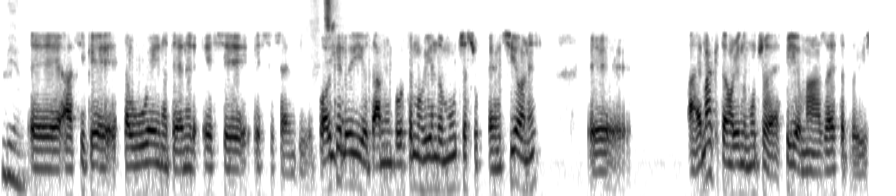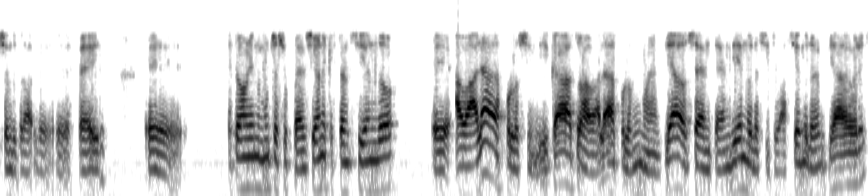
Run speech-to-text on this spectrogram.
Bien. Eh, así que está bueno tener ese ese sentido. ¿Por qué lo digo también? Porque estamos viendo muchas suspensiones. Eh, además que estamos viendo muchos despidos más allá de esta prohibición de, de, despedir. Eh, estamos viendo muchas suspensiones que están siendo eh, avaladas por los sindicatos, avaladas por los mismos empleados, o sea, entendiendo la situación de los empleadores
